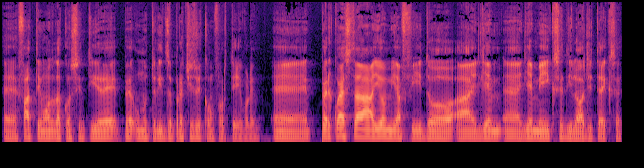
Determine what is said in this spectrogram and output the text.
eh, fatta in modo da consentire per un utilizzo preciso e confortevole. Eh, per questa io mi affido agli eh, MX di Logitech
